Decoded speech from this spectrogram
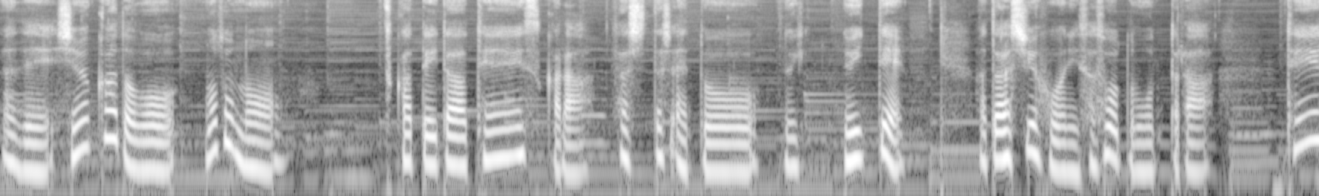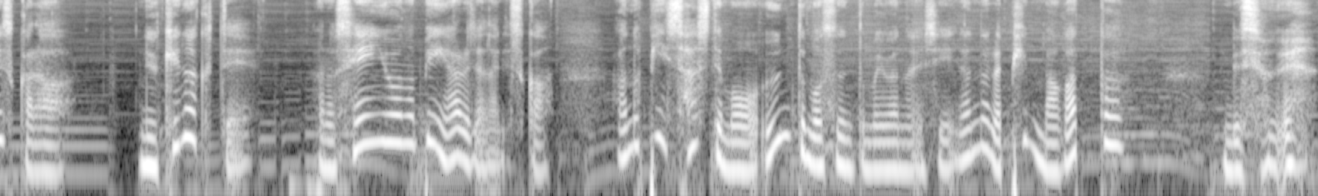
なので SIM カードを元の使っていた 10S から差し出し、えっと、抜いて新しい方に刺そうと思ったら 10S から抜けなくてあの専用のピンあるじゃないですか。あのピン刺してもうんともすんとも言わないしなんならピン曲がったんですよね。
